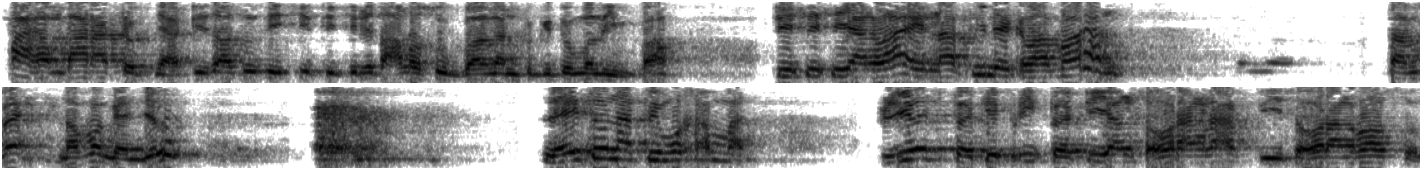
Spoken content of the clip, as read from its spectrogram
paham paradoknya. Di satu sisi diceritakan sumbangan begitu melimpah, di sisi yang lain Nabi ini kelaparan. Sampai kenapa ganjil? Nah itu Nabi Muhammad. Beliau sebagai pribadi yang seorang nabi, seorang rasul.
